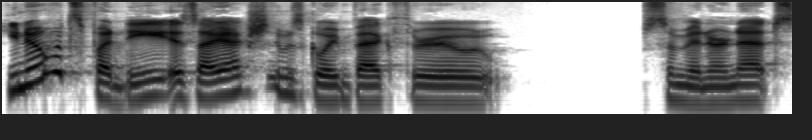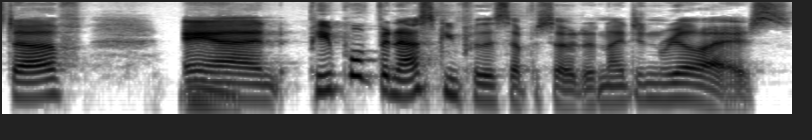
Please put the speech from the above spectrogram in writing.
You know what's funny is I actually was going back through some internet stuff Mm. and people have been asking for this episode and I didn't realize.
